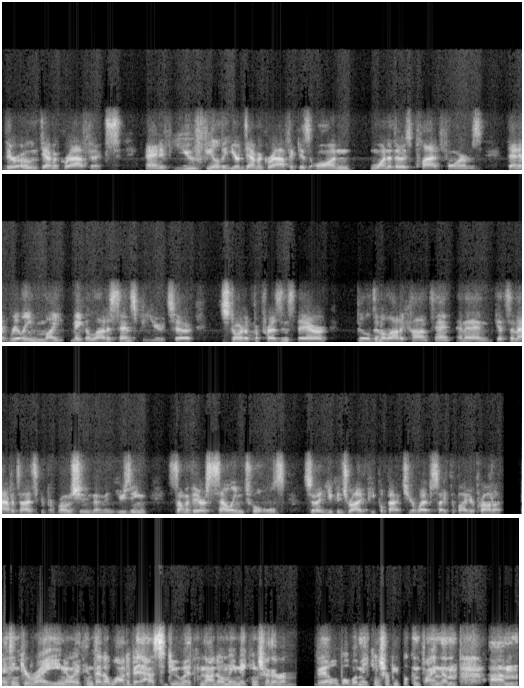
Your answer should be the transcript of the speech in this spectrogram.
their own demographics. And if you feel that your demographic is on one of those platforms, then it really might make a lot of sense for you to start up a presence there, build in a lot of content, and then get some advertising and promotion, and then using some of their selling tools so that you can drive people back to your website to buy your product. I think you're right. You know, I think that a lot of it has to do with not only making sure they're available, but making sure people can find them, um,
